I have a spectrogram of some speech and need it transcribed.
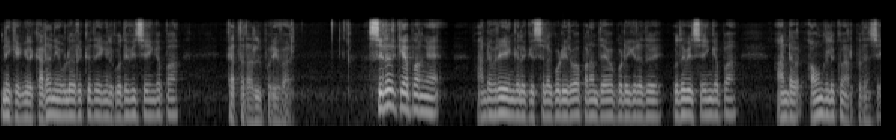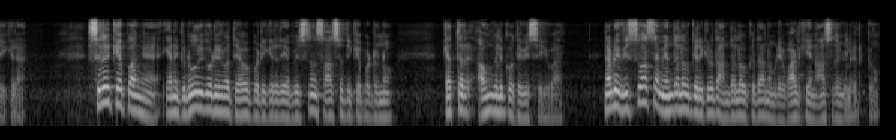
இன்றைக்கி எங்களுக்கு கடன் எவ்வளோ இருக்குது எங்களுக்கு உதவி செய்யுங்கப்பா. கத்தர் அருள் புரிவார். சிலர் கேட்பாங்க ஆண்டவரே எங்களுக்கு சில கோடி ரூபா பணம் தேவைப்படுகிறது உதவி செய்யுங்கப்பா. ஆண்டவர் அவங்களுக்கும் அற்புதம் செய்கிறார். சிலர் கேட்பாங்க எனக்கு நூறு கோடி ரூபா தேவைப்படுகிறது என் பிஸ்னஸ் ஆஸ்வதிக்கப்படணும். கத்தர் அவங்களுக்கு உதவி செய்வார். நம்முடைய விசுவாசம் எந்த அளவுக்கு இருக்கிறதோ அந்த அளவுக்கு தான் நம்முடைய வாழ்க்கையின் ஆசிரங்கள் இருக்கும்.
